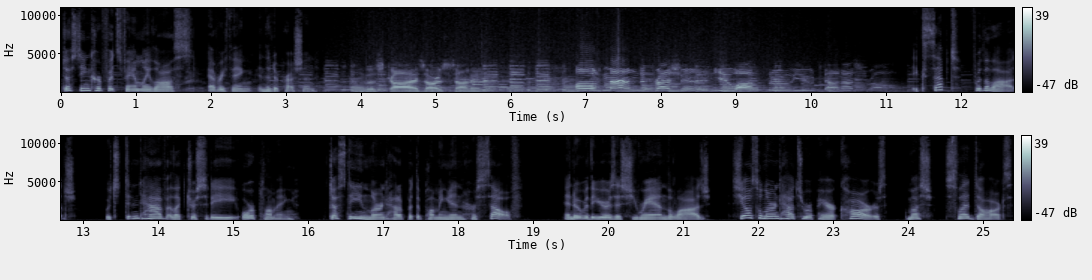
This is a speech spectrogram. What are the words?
Justine Kerfoot's family lost everything in the Depression. The skies are sunny. Old man depression, you walk through, you done us wrong. Except for the lodge, which didn't have electricity or plumbing. Justine learned how to put the plumbing in herself. And over the years, as she ran the lodge, she also learned how to repair cars, mush sled dogs,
